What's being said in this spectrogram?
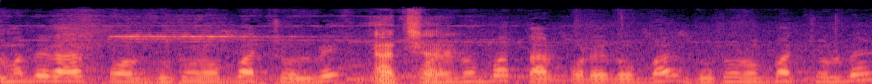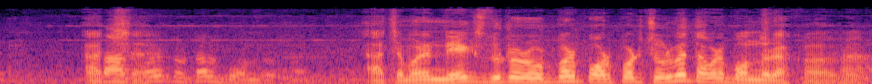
আমাদের আর দুটো রোববার চলবে। আচ্ছা। রোববার তারপরে রোববার দুটো রোববার চলবে। তারপরে টোটাল বন্ধ থাকবে আচ্ছা মানে নেক্সট দুটো রোববার পরপর চলবে তারপরে বন্ধ রাখা হবে। হ্যাঁ,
